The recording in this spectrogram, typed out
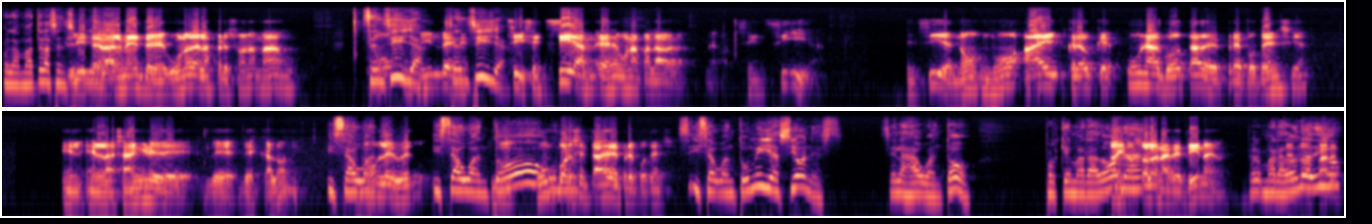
o la mata la sencillez. Literalmente, una de las personas más... Sencilla, sencilla. Sí, sencilla es una palabra mejor. Sencilla sencilla. No, no hay, creo que, una gota de prepotencia en, la sangre de, de, de Scaloni. Y se, aguantó, y se aguantó un, porcentaje de prepotencia. Y se aguantó humillaciones. Se las aguantó. Porque Maradona. No, no solo en Argentina. Pero Maradona dijo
